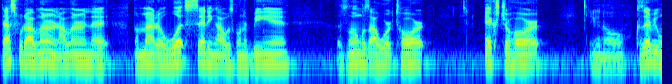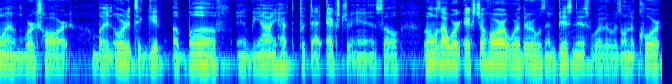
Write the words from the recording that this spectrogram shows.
that's what I learned. I learned that no matter what setting I was going to be in, as long as I worked hard, extra hard, you know, because everyone works hard. But in order to get above and beyond, you have to put that extra in. So as long as I worked extra hard, whether it was in business, whether it was on the court,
